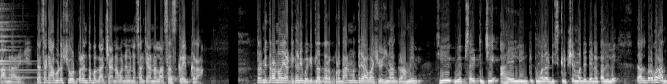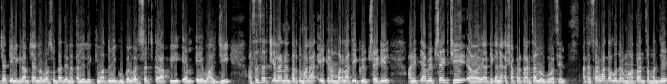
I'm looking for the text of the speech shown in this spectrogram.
सांगणार आहे. त्यासाठी हा व्हिडिओ शेवटपर्यंत बघा. चॅनलवर नवीन असाल चॅनलला सबस्क्राईब करा. तर मित्रांनो या ठिकाणी बघितलं तर प्रधानमंत्री आवास योजना ग्रामीण ही वेबसाईटची आहे. लिंक तुम्हाला डिस्क्रिप्शनमध्ये देण्यात आलेले त्याचबरोबर आमच्या टेलिग्राम चॅनलवर सुद्धा देण्यात आलेले किंवा तुम्ही गुगलवर सर्च करा P M A Y G असं सर्च केल्यानंतर तुम्हाला एक नंबरलाच एक वेबसाईट येईल आणि त्या वेबसाईटची या ठिकाणी अशा प्रकारचा लोगो असेल. आता सर्वात अगोदर महत्त्वाचं म्हणजे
